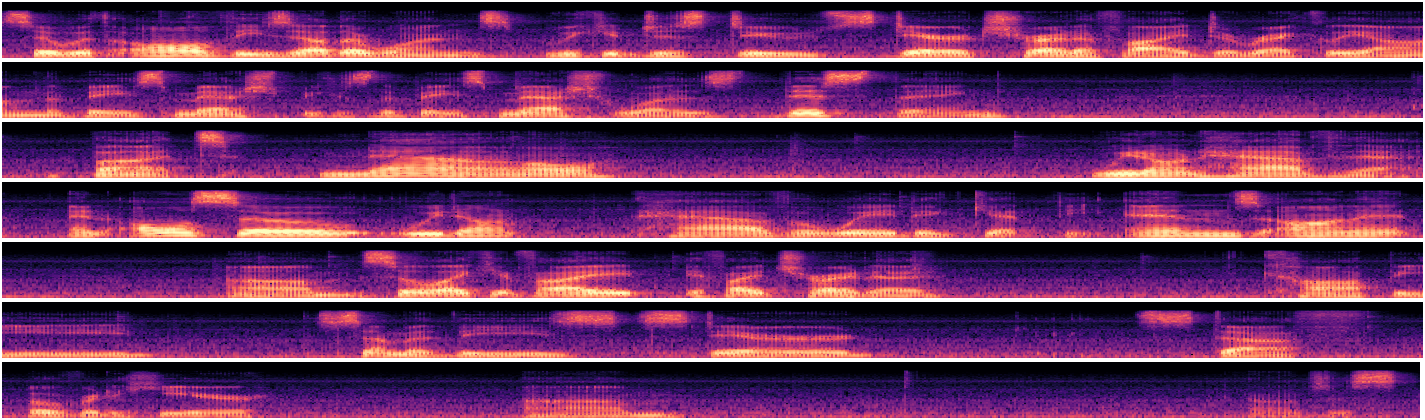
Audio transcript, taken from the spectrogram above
so with all these other ones, we could just do stair treadify directly on the base mesh because the base mesh was this thing. But now we don't have that. And also we don't have a way to get the ends on it. Um, so like if I if I try to copy some of these stair stuff over to here, um, I'll just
